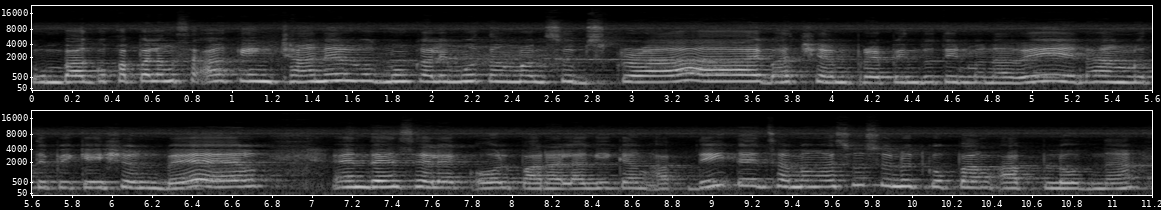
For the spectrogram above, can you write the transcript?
Kung bago ka pa lang sa aking channel, huwag mong kalimutang mag-subscribe at syempre pindutin mo na rin ang notification bell and then select all para lagi kang updated sa mga susunod ko pang upload na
